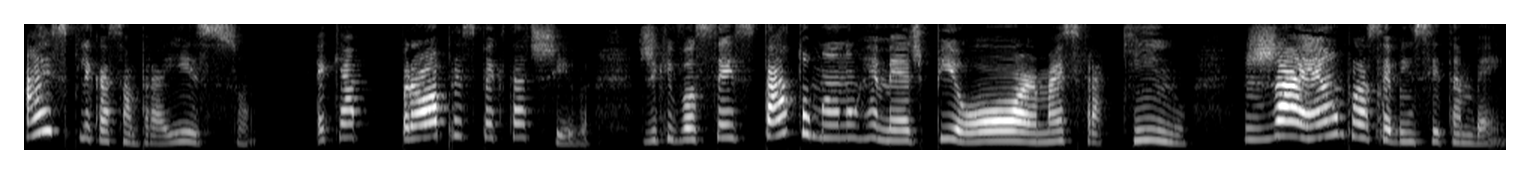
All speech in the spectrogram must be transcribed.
A explicação para isso é que a própria expectativa de que você está tomando um remédio pior, mais fraquinho, já é um placebo em si também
